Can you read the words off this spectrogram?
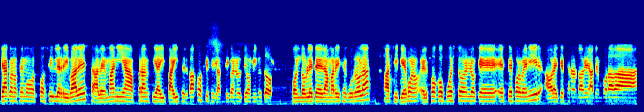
Ya conocemos posibles rivales, Alemania, Francia y Países Bajos, que se clasificó en el último minuto con doblete de Damaris Currola. Así que, bueno, el foco puesto en lo que esté por venir. Ahora hay que cerrar todavía la temporada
